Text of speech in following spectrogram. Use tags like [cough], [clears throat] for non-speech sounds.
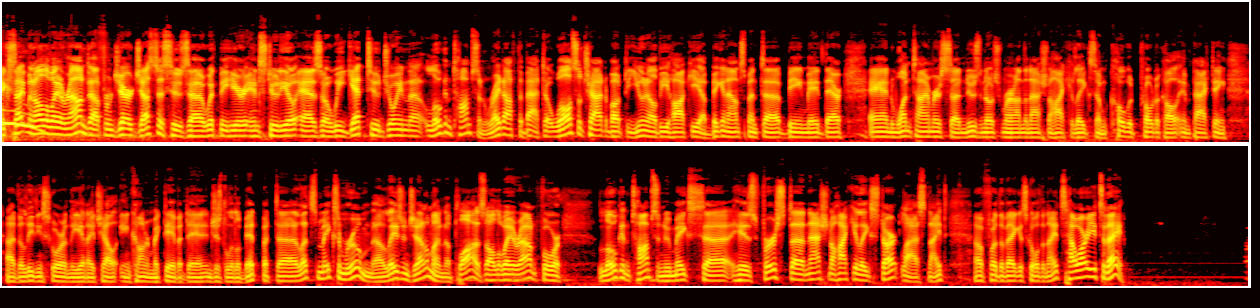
Excitement all the way around uh, from Jared Justice, who's uh, with me here in studio as uh, we get to join uh, Logan Thompson right off the bat. Uh, we'll also chat about the UNLV hockey, a big announcement uh, being made there, and one timers, news and notes from around the National Hockey League, some COVID protocol impacting the leading scorer in the NHL in Connor McDavid in just a little bit. But let's make some room. ladies and gentlemen, applause all the way around for. Logan Thompson, who makes his first National Hockey League start last night for the Vegas Golden Knights. How are you today?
